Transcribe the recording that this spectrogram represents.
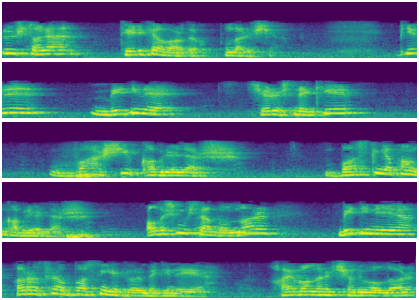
Üç tane tehlike vardı bunlar için. Biri Medine çevresindeki vahşi kabileler, baskın yapan kabileler. Alışmışlar bunlar. Medine'ye ara sıra baskın yapıyor Medine'ye. Hayvanları çalıyorlar,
